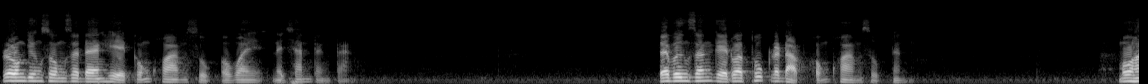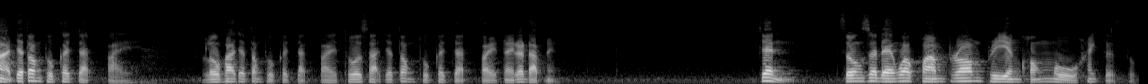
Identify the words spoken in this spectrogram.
พระองค์จึงทรงแสดงเหตุของความสุขเอาไว้ในชั้นต่าง ๆ แต่พึงสังเกตว่าทุกระดับของความสุขนั้น โมหะจะต้องถูกกระจัดไปโลภะจะต้องถูกกระจัดไป โทสะจะต้องถูกกระจัดไปในระดับหนึ่ง เช่น ทรงแสดงว่าความพร้อมเพรียงของหมู่ให้เกิดสุข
